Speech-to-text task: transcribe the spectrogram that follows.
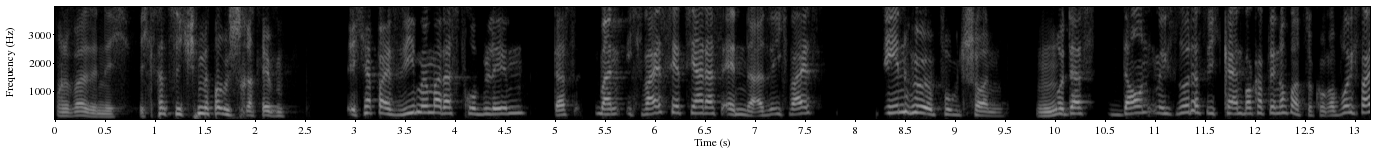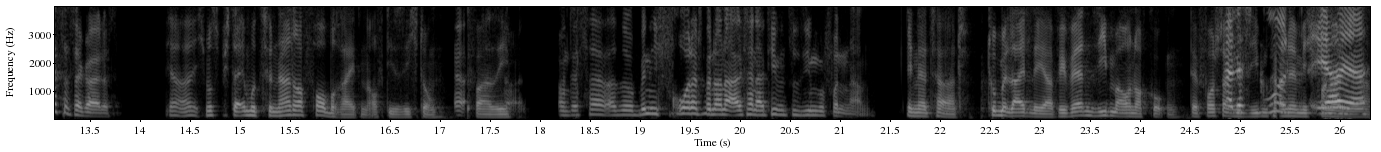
Und weiß ich nicht. Ich kann es nicht genau beschreiben. Ich habe bei sieben immer das Problem, dass man, ich weiß jetzt ja das Ende, also ich weiß den Höhepunkt schon. Hm? Und das downt mich so, dass ich keinen Bock habe, den nochmal zu gucken, obwohl ich weiß, dass er geil ist. Ja, ich muss mich da emotional darauf vorbereiten, auf die Sichtung, Ja, quasi. ja. Und deshalb, also bin ich froh, dass wir noch eine Alternative zu sieben gefunden haben. In der Tat. Tut mir leid, Lea. Wir werden sieben auch noch gucken. Der Vorschlag Alles sieben kam nämlich von Ja, Lea. ja.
